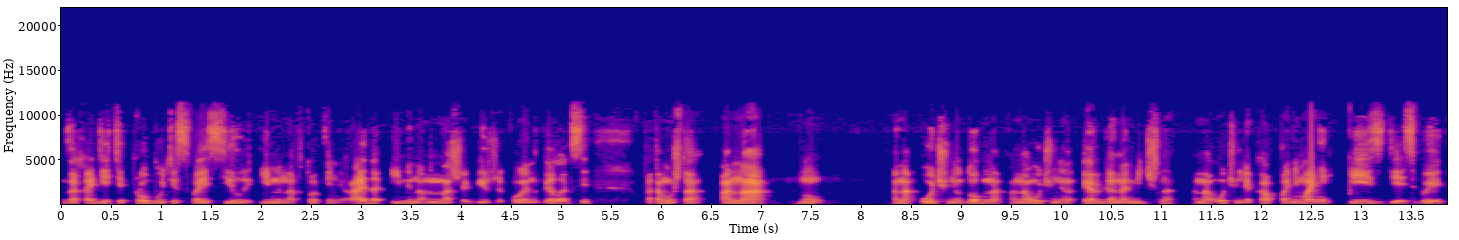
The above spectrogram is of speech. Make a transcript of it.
заходите, пробуйте свои силы именно в токене райда, именно на нашей бирже Coin Galaxy, потому что она, ну, она очень удобна, она очень эргономична, она очень легка в понимании, и здесь вы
